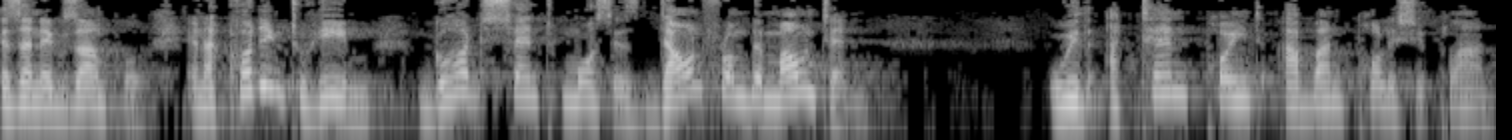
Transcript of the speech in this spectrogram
as an example. And according to him, God sent Moses down from the mountain with a 10 point urban policy plan.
